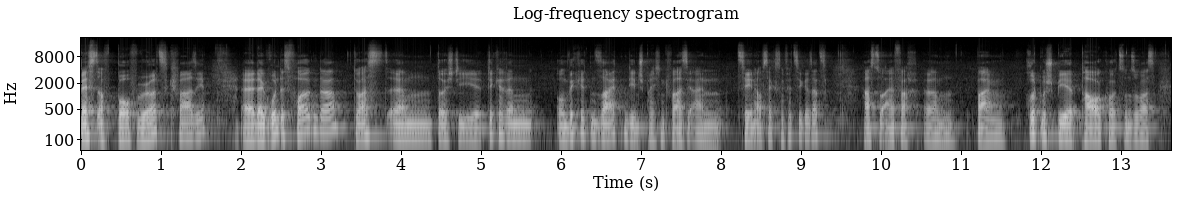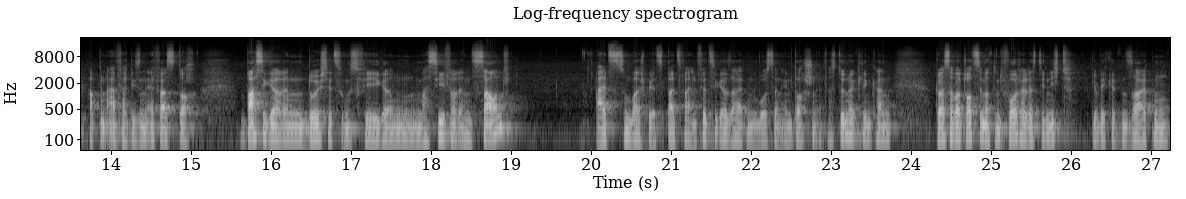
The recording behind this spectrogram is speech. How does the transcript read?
Best of both worlds quasi. Äh, der Grund ist folgender: Du hast ähm, durch die dickeren umwickelten Seiten, die entsprechen quasi einen 10 auf 46er Satz, hast du einfach ähm, beim Rhythmusspiel, Powerchords und sowas, hat man einfach diesen etwas doch bassigeren, durchsetzungsfähigeren, massiveren Sound als zum Beispiel jetzt bei 42er Seiten, wo es dann eben doch schon etwas dünner klingen kann. Du hast aber trotzdem noch den Vorteil, dass die nicht gewickelten Seiten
